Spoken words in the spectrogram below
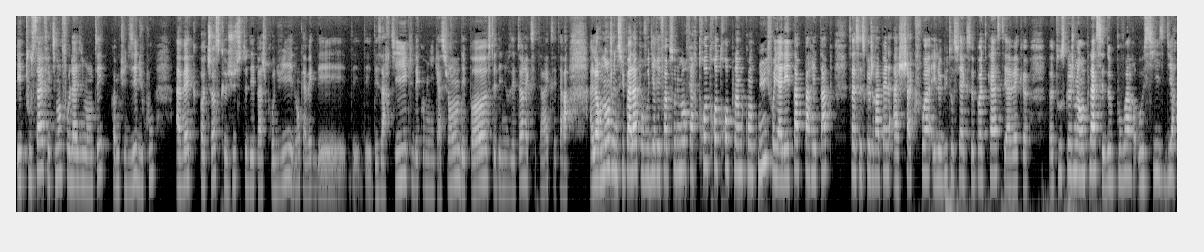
et tout ça, effectivement, faut l'alimenter, comme tu disais, du coup, avec autre chose que juste des pages produits et donc avec des, des, articles, des communications, des posts, des newsletters, etc., etc. Alors non, je ne suis pas là pour vous dire il faut absolument faire trop, trop, trop plein de contenu. Il faut y aller étape par étape. Ça, c'est ce que je rappelle à chaque fois. Et le but aussi avec ce podcast et avec euh, euh, tout ce que je mets en place, c'est de pouvoir aussi se dire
